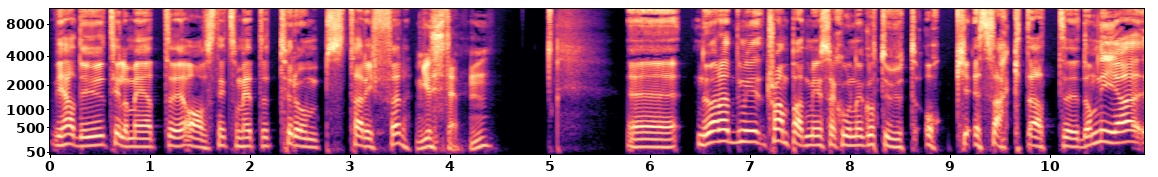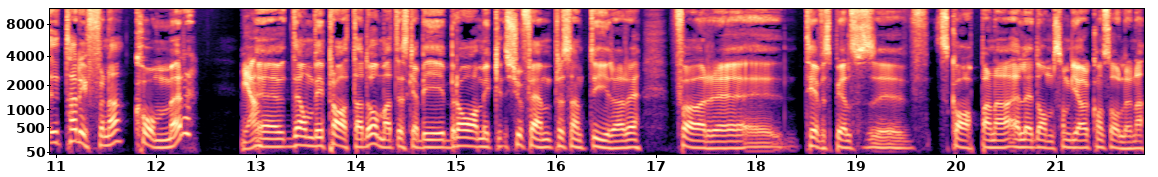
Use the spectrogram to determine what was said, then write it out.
vi hade ju till och med ett eh, avsnitt som hette Trumps tariffer. just det. Mm. Nu har admi- Trump-administrationen gått ut och sagt att de nya tarifferna kommer. Ja. De vi pratade om, att det ska bli bra mycket, 25 procent dyrare för tv-spelsskaparna eller de som gör konsolerna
